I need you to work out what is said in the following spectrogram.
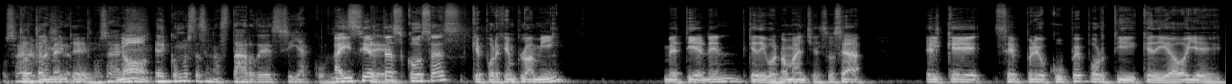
O sea, Totalmente. imagínate, O sea, No. el cómo estás en las tardes, si ya comiste. Hay ciertas cosas que, por ejemplo, a mí me tienen que digo, no manches. O sea, el que se preocupe por ti, que diga, oye,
